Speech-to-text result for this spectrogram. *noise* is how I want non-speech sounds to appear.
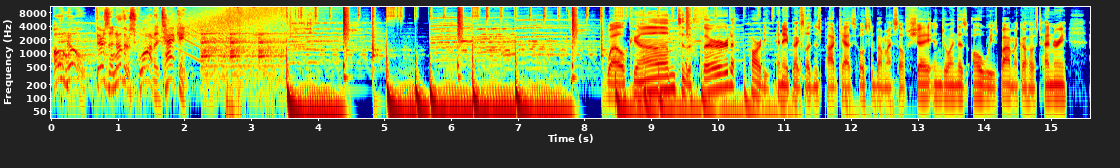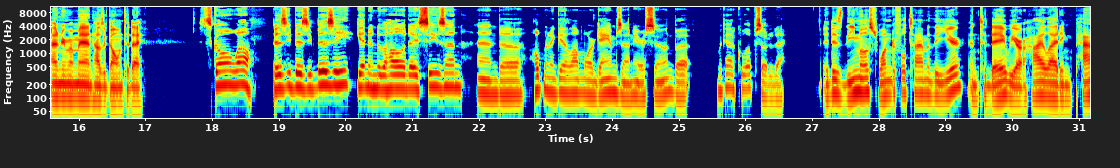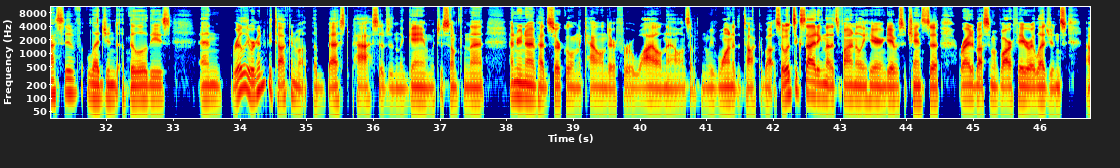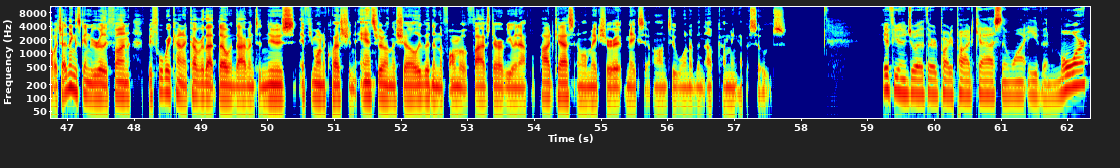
Oh no, there's another squad attacking. Welcome to the third party, an Apex Legends podcast hosted by myself, Shay, and joined as always by my co host, Henry. Henry, my man, how's it going today? It's going well. Busy, busy, busy. Getting into the holiday season and uh, hoping to get a lot more games in here soon. But we got a cool episode today. It is the most wonderful time of the year, and today we are highlighting passive legend abilities. And really, we're going to be talking about the best passives in the game, which is something that Henry and I have had circle on the calendar for a while now, and something we've wanted to talk about. So it's exciting that it's finally here and gave us a chance to write about some of our favorite legends, uh, which I think is going to be really fun. Before we kind of cover that, though, and dive into news, if you want a question answered on the show, leave it in the form of a five star review in Apple Podcasts, and we'll make sure it makes it onto one of an upcoming episodes. If you enjoy the third party podcast and want even more,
